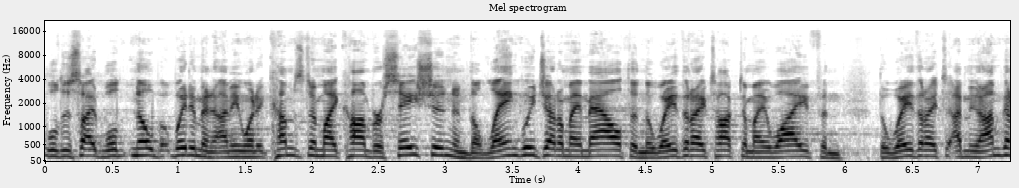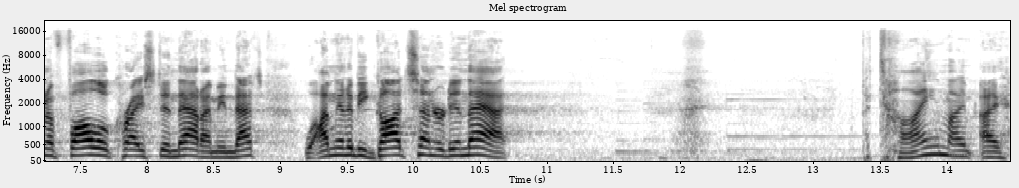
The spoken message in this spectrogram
we'll decide, well, no, but wait a minute. I mean, when it comes to my conversation and the language out of my mouth and the way that I talk to my wife and the way that I, t- I mean, I'm going to follow Christ in that. I mean, that's, well, I'm going to be God centered in that. But time, I, I,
